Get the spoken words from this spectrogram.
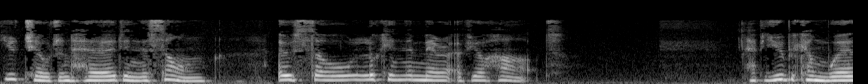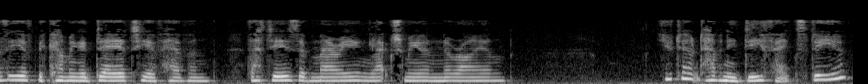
You children heard in the song, O soul, look in the mirror of your heart. Have you become worthy of becoming a deity of heaven, that is, of marrying Lakshmi and Narayan? You don't have any defects, do you?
